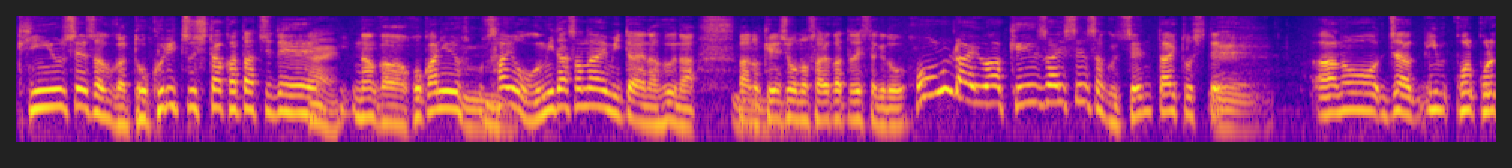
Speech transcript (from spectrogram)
金融政策が独立した形で、はい、なんか他に作用を生み出さないみたいなふうな、あの検証のされ方でしたけど、本来は経済政策全体として、あのじゃあこれこれ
